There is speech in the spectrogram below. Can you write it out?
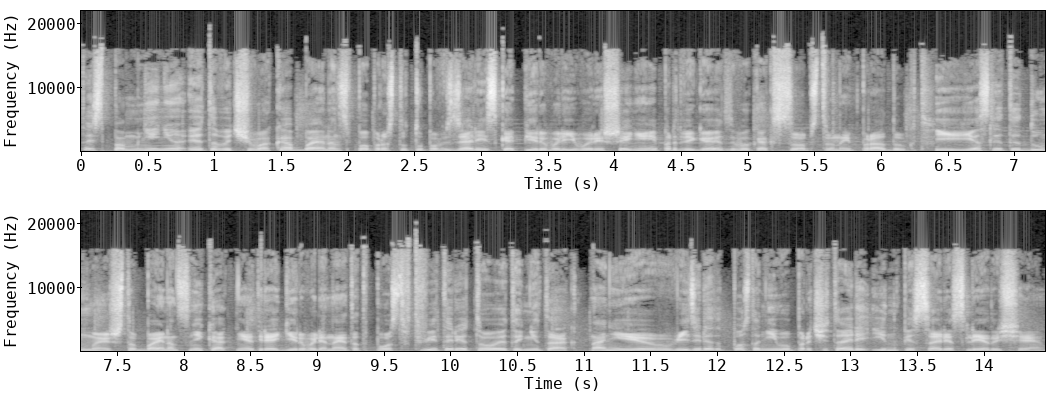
То есть, по мнению этого чувака, Binance попросту тупо взяли и скопировали его решение и продвигают его как собственный продукт. И если ты думаешь, что Binance никак не отреагировали на этот пост в Твиттере, то это не так. Они увидели этот пост, они его прочитали и написали следующее.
